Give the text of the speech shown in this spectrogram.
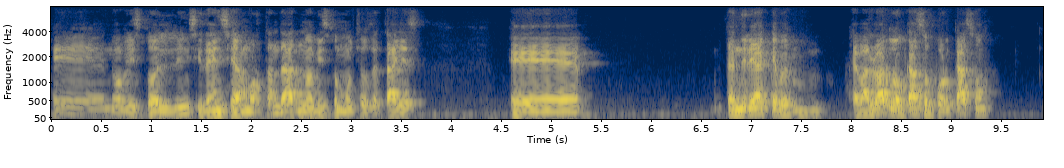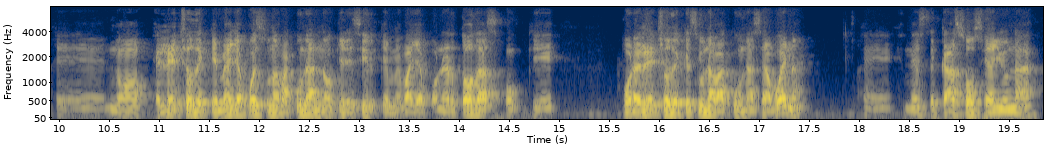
Eh, no he visto la incidencia, mortandad, no he visto muchos detalles. Tendría que evaluarlo caso por caso. no, el hecho de que me haya puesto una vacuna no quiere decir que me vaya a poner todas o que por el hecho de que sea una vacuna sea buena. en este caso, si hay una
